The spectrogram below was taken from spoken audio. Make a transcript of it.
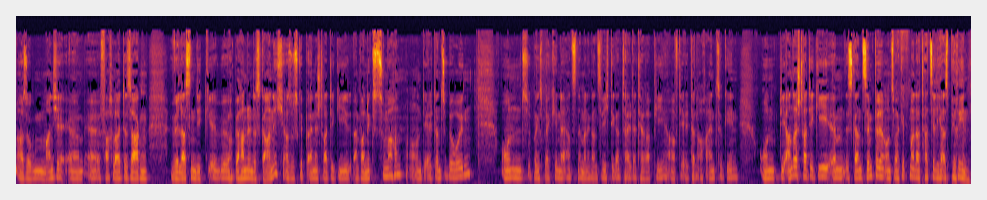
Also manche ähm, äh, Fachleute sagen, wir lassen die, wir behandeln das gar nicht. Also es gibt eine Strategie, einfach nichts zu machen und die Eltern zu beruhigen. Und übrigens bei Kinderärzten immer ein ganz wichtiger Teil der Therapie, auf die Eltern auch einzugehen. Und die andere Strategie ähm, ist ganz simpel, und zwar gibt man da tatsächlich Aspirin.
